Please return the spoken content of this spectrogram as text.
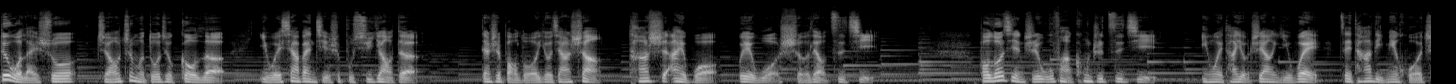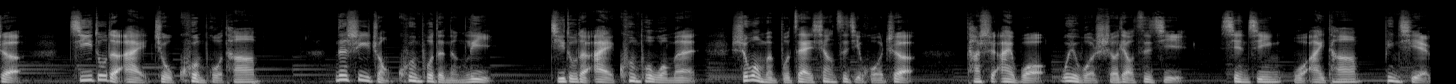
对我来说，只要这么多就够了。以为下半节是不需要的，但是保罗又加上他是爱我，为我舍了自己。保罗简直无法控制自己，因为他有这样一位在他里面活着，基督的爱就困迫他。那是一种困迫的能力，基督的爱困迫我们，使我们不再向自己活着。他是爱我，为我舍了自己。现今我爱他，并且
